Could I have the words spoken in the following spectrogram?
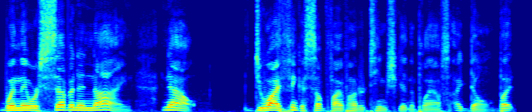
when they were seven and nine. Now, do I think a sub 500 team should get in the playoffs? I don't, but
